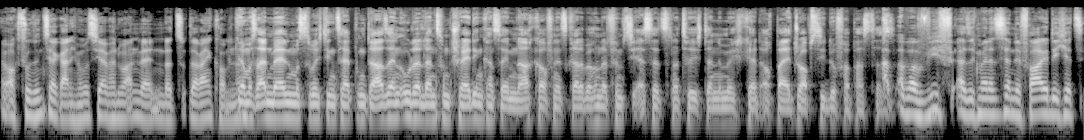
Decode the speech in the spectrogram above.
Ähm, Auktionen sind es ja gar nicht, man muss sich einfach nur anmelden und dazu, da reinkommen. Du Ne? musst anmelden, musst zum richtigen Zeitpunkt da sein oder dann zum Trading kannst du eben nachkaufen. Jetzt gerade bei 150 Assets natürlich dann eine Möglichkeit, auch bei Drops, die du verpasst hast. Ab- Aber wie, also ich meine, das ist ja eine Frage, die ich jetzt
